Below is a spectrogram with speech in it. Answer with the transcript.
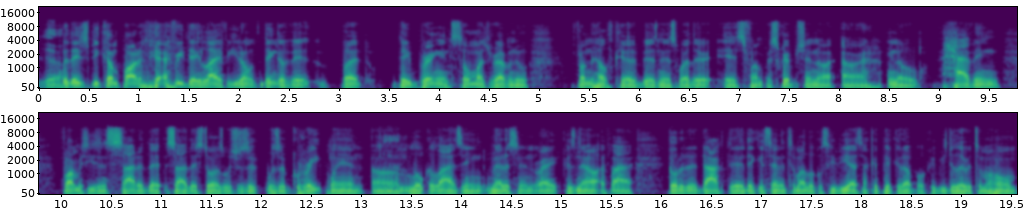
Yeah. but they just become part of your everyday life. You don't think of it, but they bring in so much revenue from the healthcare business, whether it's from prescription or, or you know having pharmacies inside of the side of their stores, which was a, was a great plan. Um, Localizing medicine, right? Because now if I go to the doctor, they can send it to my local CVS. I can pick it up, or it could be delivered to my home.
